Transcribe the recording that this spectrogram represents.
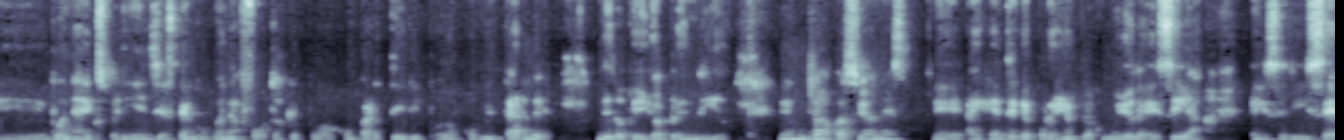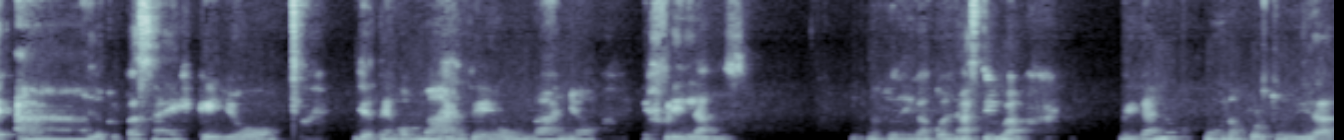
eh, buenas experiencias, tengo buenas fotos que puedo compartir y puedo comentar de, de lo que yo he aprendido. En muchas ocasiones eh, hay gente que, por ejemplo, como yo les decía, eh, se dice, ah, lo que pasa es que yo ya tengo más de un año freelance. No lo digan con lástima, díganlo como una oportunidad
